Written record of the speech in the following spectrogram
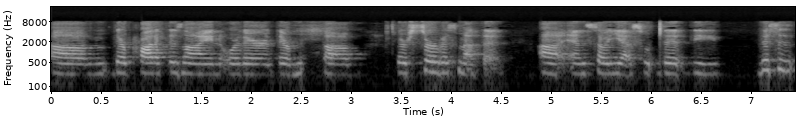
um, their product design or their their uh, their service method. Uh, and so yes, the the this is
